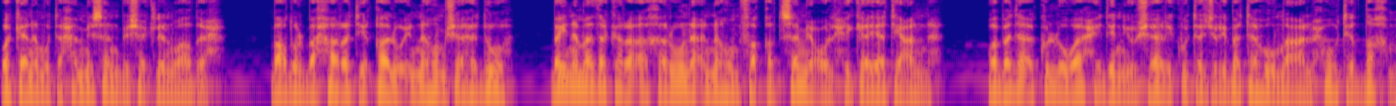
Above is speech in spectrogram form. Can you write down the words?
وكان متحمسا بشكل واضح. بعض البحارة قالوا إنهم شاهدوه بينما ذكر آخرون أنهم فقط سمعوا الحكايات عنه وبدأ كل واحد يشارك تجربته مع الحوت الضخم.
